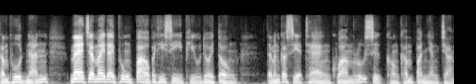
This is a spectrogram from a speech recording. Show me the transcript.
คำพูดนั้น แม้จะไม่ได้พุ่งเป้าไปที่สีผิวโดยตรง แต่มันก็เสียดแทงความรู้สึกของคำปันอย่างจัง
